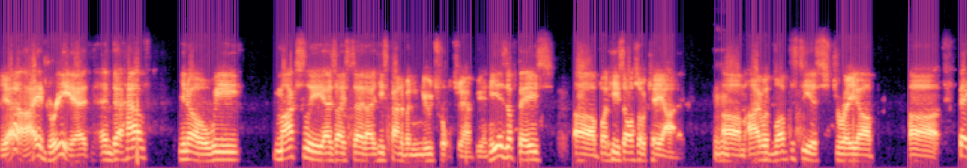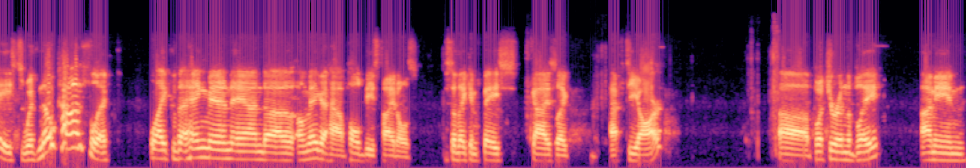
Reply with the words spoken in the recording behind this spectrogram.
Yeah, I agree, and, and to have you know we Moxley, as I said, I, he's kind of a neutral champion. He is a face, uh, but he's also chaotic. Mm-hmm. Um, I would love to see a straight up uh, face with no conflict, like the Hangman and uh, Omega have, hold these titles, so they can face guys like FTR, uh, Butcher and the Blade. I mean,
